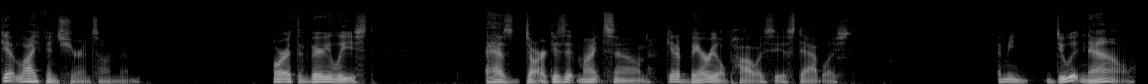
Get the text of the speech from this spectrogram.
get life insurance on them. Or at the very least, as dark as it might sound, get a burial policy established. I mean, do it now.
